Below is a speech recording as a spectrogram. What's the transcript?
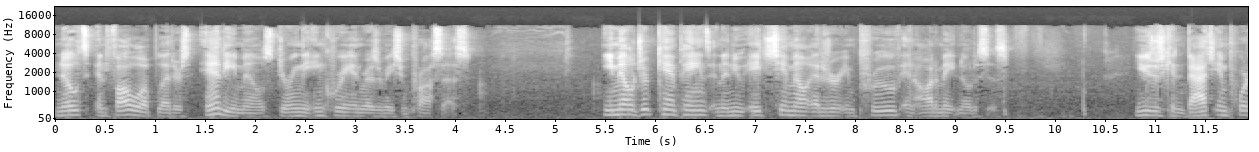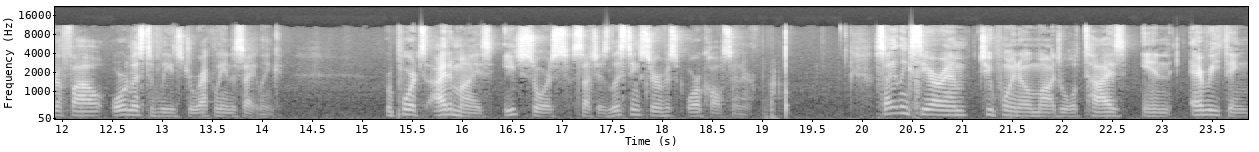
notes, and follow up letters and emails during the inquiry and reservation process. Email drip campaigns and the new HTML editor improve and automate notices. Users can batch import a file or list of leads directly into SiteLink. Reports itemize each source, such as listing service or call center. SiteLink CRM 2.0 module ties in everything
